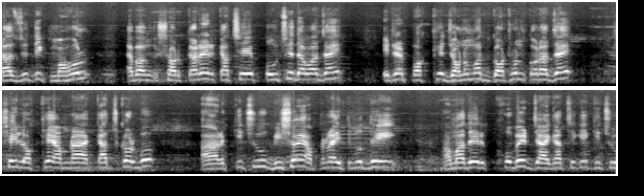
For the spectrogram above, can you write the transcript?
রাজনৈতিক মহল এবং সরকারের কাছে পৌঁছে দেওয়া যায়, এটার পক্ষে জনমত গঠন করা যায়, সেই লক্ষ্যে আমরা কাজ করব। আর কিছু বিষয় আপনারা ইতিমধ্যেই আমাদের ক্ষোভের জায়গা থেকে কিছু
